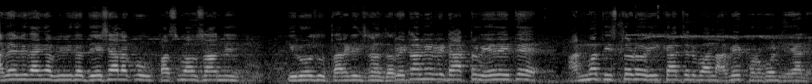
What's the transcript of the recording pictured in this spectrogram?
అదేవిధంగా వివిధ దేశాలకు పశు మాంసాన్ని ఈరోజు తరలించడం జరుగుతుంది. వెటర్నరీ డాక్టర్ ఏదైతే అనుమతి ఇస్తాడో ఈ కాంచెలు వాళ్ళు అవే కొనుగోలు చేయాలి.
